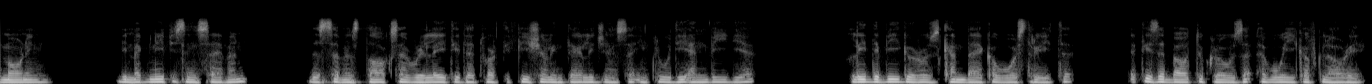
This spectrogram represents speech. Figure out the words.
morning. The Magnificent Seven, the seven stocks related to artificial intelligence, including Nvidia, lead the vigorous comeback of Wall Street that is about to close a week of glory.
